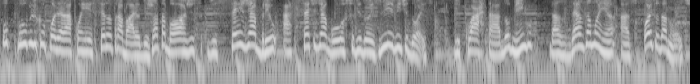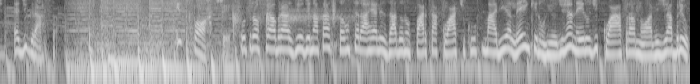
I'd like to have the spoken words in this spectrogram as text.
O público poderá conhecer o trabalho de J. Borges de 6 de abril a 7 de agosto de 2022, de quarta a domingo, das 10 da manhã às 8 da noite. É de graça. Esporte. O Troféu Brasil de Natação será realizado no Parque Aquático Maria Lenk, no Rio de Janeiro, de 4 a 9 de abril.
